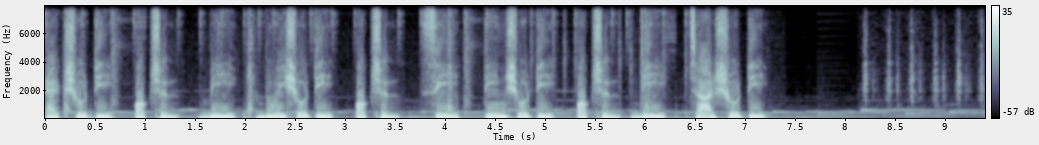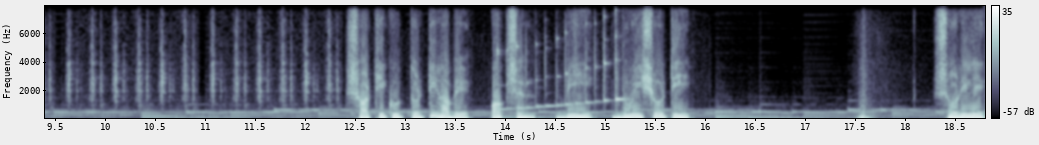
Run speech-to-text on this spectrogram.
একশোটি। অপশন বি, দুইশোটি। অপশন সি, তিনশোটি। অপশন ডি, চারশোটি। সঠিক উত্তরটি হবে অপশন বি, দুইশোটি। শরীরে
